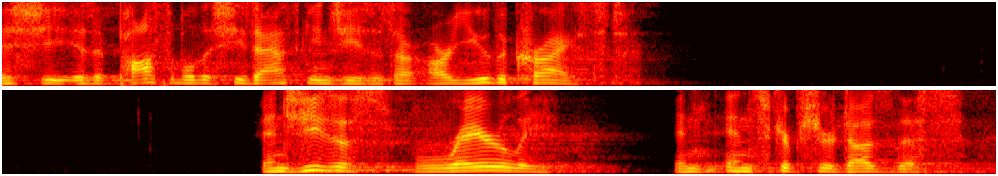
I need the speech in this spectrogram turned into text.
Is, she, is it possible that she's asking Jesus, Are, are you the Christ? And Jesus rarely in, in Scripture does this.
